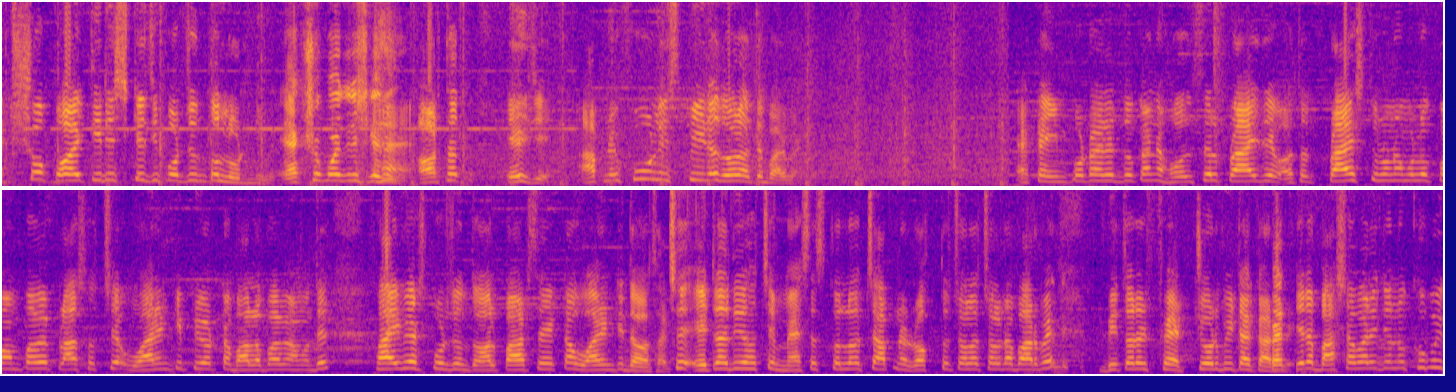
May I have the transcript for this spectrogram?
একশো পঁয়ত্রিশ কেজি পর্যন্ত লোড নেবে। একশো পঁয়ত্রিশ কেজি? হ্যাঁ অর্থাৎ এই যে আপনি ফুল স্পিডে দৌড়াতে পারবেন। একটা ইম্পোর্টারের দোকানে হোলসেল প্রাইসে অর্থাৎ প্রাইস তুলনামূলক কম পাবে প্লাস হচ্ছে ওয়ারেন্টি পিরিয়ডটা ভালো পাবে আমাদের ফাইভ ইয়ার্স পর্যন্ত অল পার্টসে একটা ওয়ারেন্টি দেওয়া থাকে এটা দিয়ে হচ্ছে মেসেজ করলে হচ্ছে আপনার রক্ত চলাচলটা বাড়বে ভিতরের ফ্যাট চর্বিটা কাটবে যেটা বাসা বাড়ির জন্য খুবই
